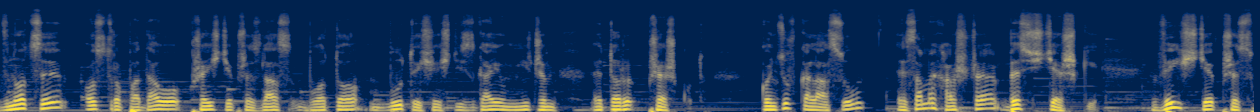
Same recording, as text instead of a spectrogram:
W nocy ostro padało, przejście przez las, błoto, buty się ślizgają niczym tor przeszkód. Końcówka lasu, same chaszcze bez ścieżki, wyjście przez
